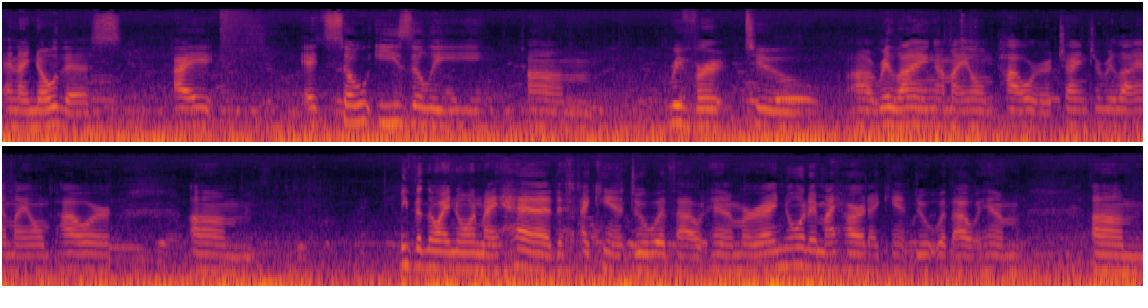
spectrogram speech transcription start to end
and I know this. I it's so easily um, revert to uh, relying on my own power, trying to rely on my own power. Um, even though I know in my head I can't do it without him, or I know it in my heart I can't do it without him. Um,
